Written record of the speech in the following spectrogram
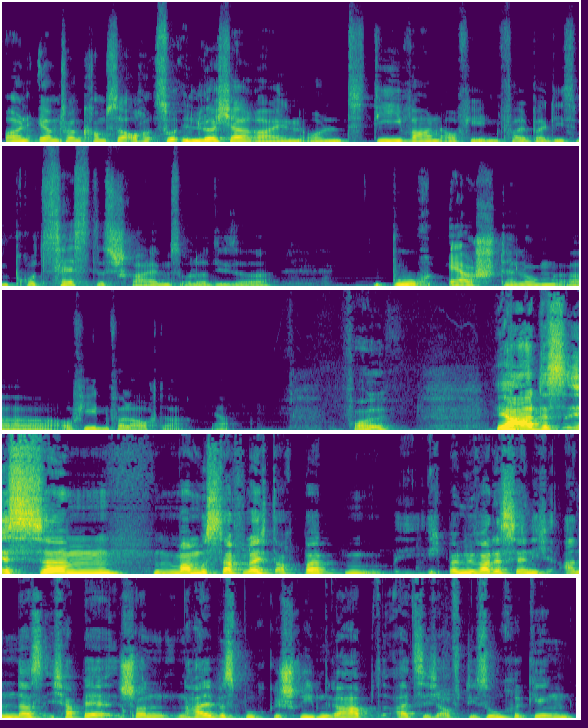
Und irgendwann kommst du auch so in Löcher rein. Und die waren auf jeden Fall bei diesem Prozess des Schreibens oder dieser Bucherstellung äh, auf jeden Fall auch da. Ja. Voll. Ja, das ist, ähm, man muss da vielleicht auch bei, ich, bei mir war das ja nicht anders. Ich habe ja schon ein halbes Buch geschrieben gehabt, als ich auf die Suche ging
